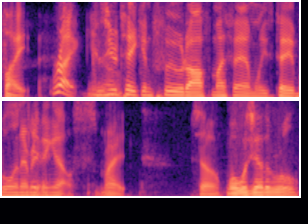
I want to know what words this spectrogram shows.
fight. Right, because you are know. taking food off my family's table and everything else. Right. So what was the other rule?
